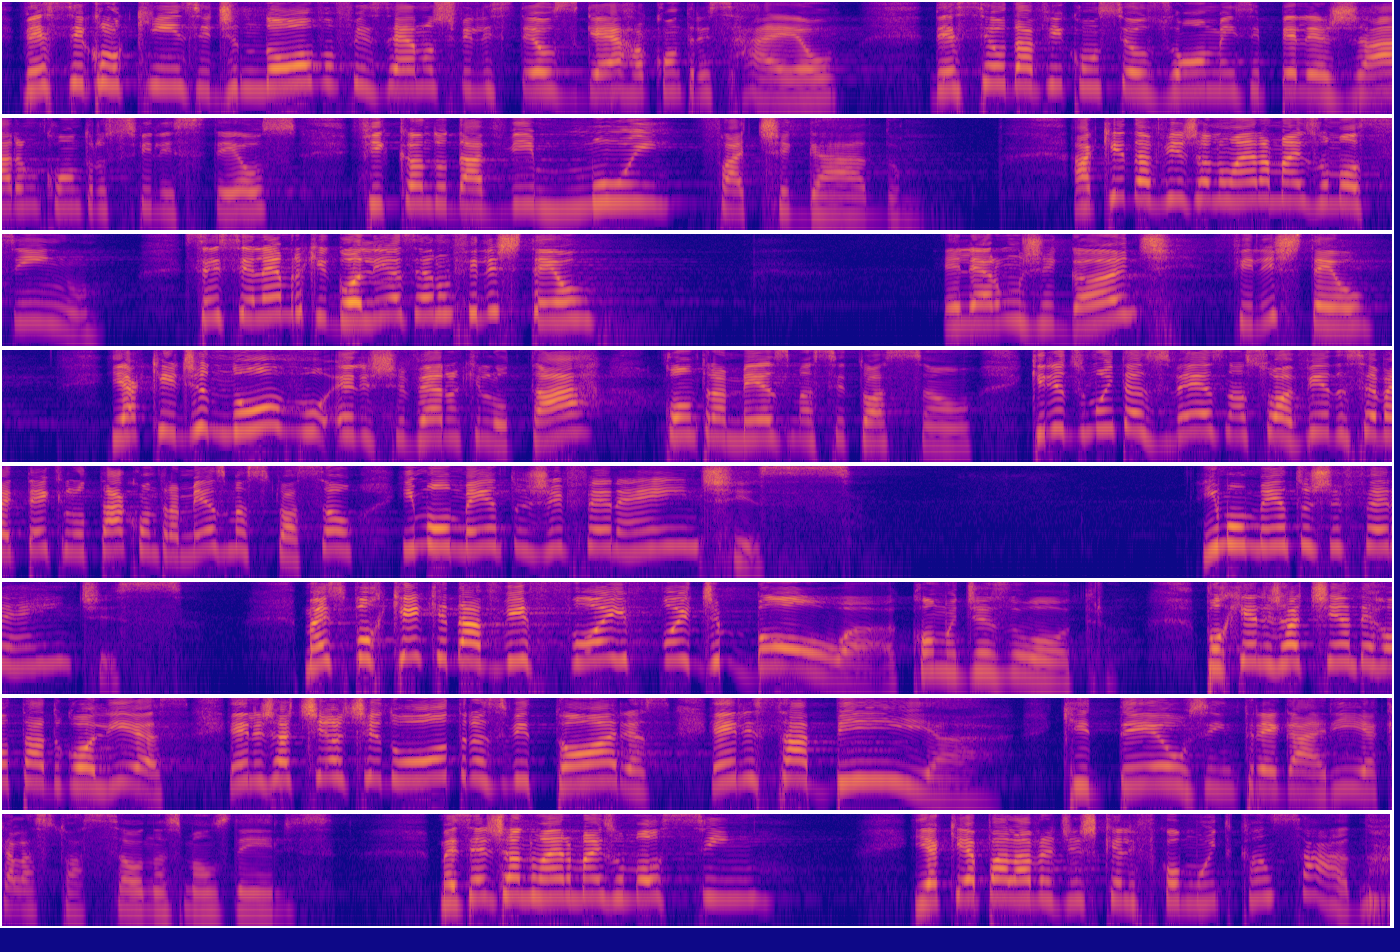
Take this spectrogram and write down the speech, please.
Versículo 15: De novo fizeram os filisteus guerra contra Israel. Desceu Davi com seus homens e pelejaram contra os filisteus, ficando Davi muito fatigado. Aqui Davi já não era mais um mocinho. Vocês se lembram que Golias era um filisteu. Ele era um gigante filisteu. E aqui de novo eles tiveram que lutar contra a mesma situação. Queridos, muitas vezes na sua vida você vai ter que lutar contra a mesma situação em momentos diferentes. Em momentos diferentes. Mas por que que Davi foi e foi de boa, como diz o outro? Porque ele já tinha derrotado Golias, ele já tinha tido outras vitórias, ele sabia que Deus entregaria aquela situação nas mãos deles. Mas ele já não era mais um mocinho. E aqui a palavra diz que ele ficou muito cansado.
